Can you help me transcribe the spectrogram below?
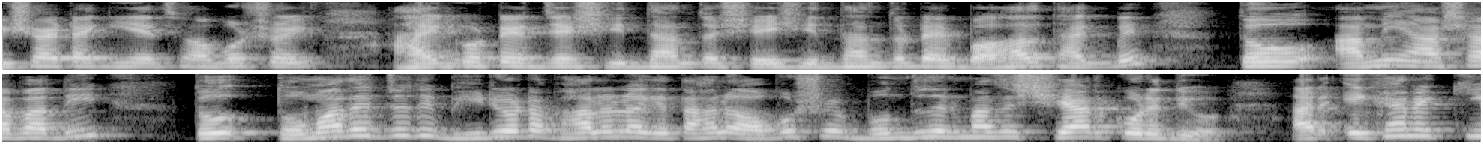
বিষয়টা গিয়েছে অবশ্যই, হাইকোর্টের যে সিদ্ধান্ত, সেই সিদ্ধান্তটাই বহাল থাকবে। তো আমি আশাবাদী, তো তোমাদের যদি ভিডিওটা ভালো লাগে তাহলে অবশ্যই বন্ধুদের মাঝে শেয়ার করে দিও। আর এখানে কি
